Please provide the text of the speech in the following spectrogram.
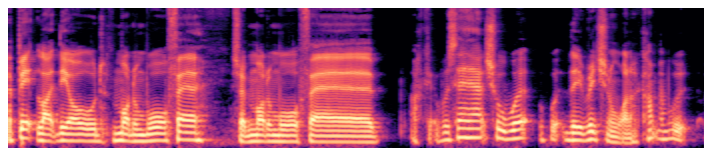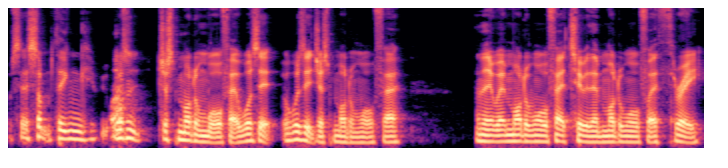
a bit like the old Modern Warfare. So Modern Warfare okay, was there actual wo- wo- the original one? I can't remember. Was there something? It wasn't just Modern Warfare, was it? Or was it just Modern Warfare? And then it went Modern Warfare Two, and then Modern Warfare Three.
